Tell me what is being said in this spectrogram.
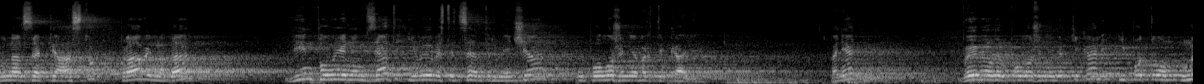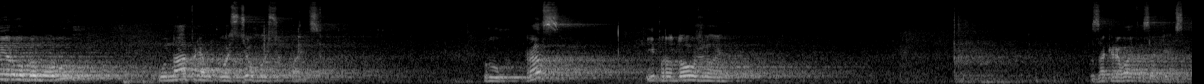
у нас зап'ясток, правильно, да? Він повинен взяти і вивести центр м'яча у положення вертикалі. Понятно? Вивели в положення вертикалі і потім ми робимо рух у напрямку ось цього ось пальця. Рух. Раз. І продовжили закривати зап'ясток.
